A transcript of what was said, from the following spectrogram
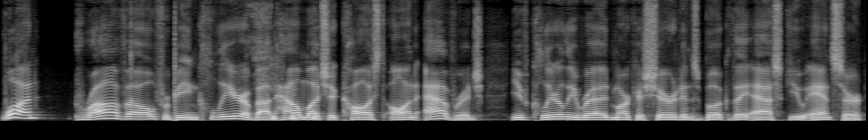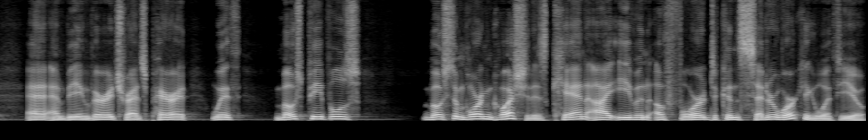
One, bravo for being clear about how much it cost on average. You've clearly read Marcus Sheridan's book, They Ask You Answer, and, and being very transparent with most people's most important question is can I even afford to consider working with you?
